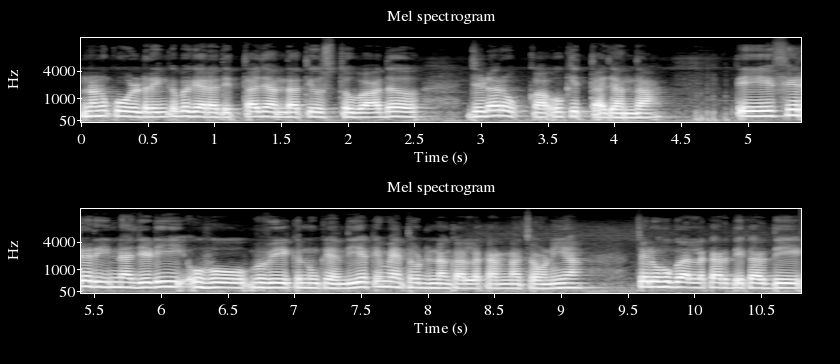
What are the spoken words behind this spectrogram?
ਉਹਨਾਂ ਨੂੰ ਕੋਲਡ ਡਰਿੰਕ ਵਗੈਰਾ ਦਿੱਤਾ ਜਾਂਦਾ ਤੇ ਉਸ ਤੋਂ ਬਾਅਦ ਜਿਹੜਾ ਰੋਕਾ ਉਹ ਕੀਤਾ ਜਾਂਦਾ। ਤੇ ਫਿਰ ਰੀਨਾ ਜਿਹੜੀ ਉਹ ਵਿਵੇਕ ਨੂੰ ਕਹਿੰਦੀ ਆ ਕਿ ਮੈਂ ਤੁਹਾਡੇ ਨਾਲ ਗੱਲ ਕਰਨਾ ਚਾਹੁੰਦੀ ਆ। ਚਲੋ ਉਹ ਗੱਲ ਕਰਦੇ ਕਰਦੇ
